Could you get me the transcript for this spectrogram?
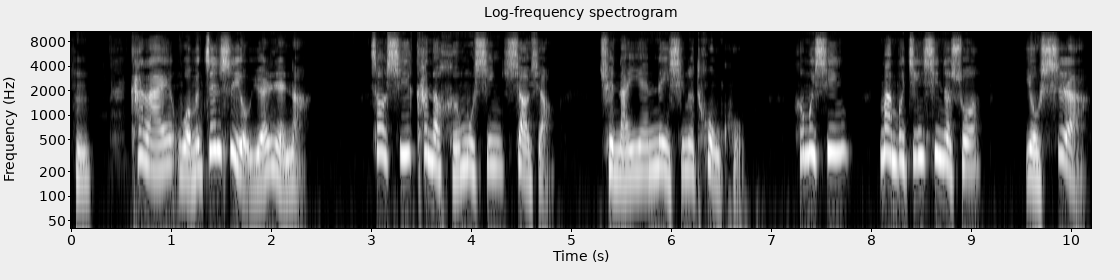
哼，看来我们真是有缘人呐。赵熙看到何木星，笑笑，却难掩内心的痛苦。何木星漫不经心地说：“有事啊，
